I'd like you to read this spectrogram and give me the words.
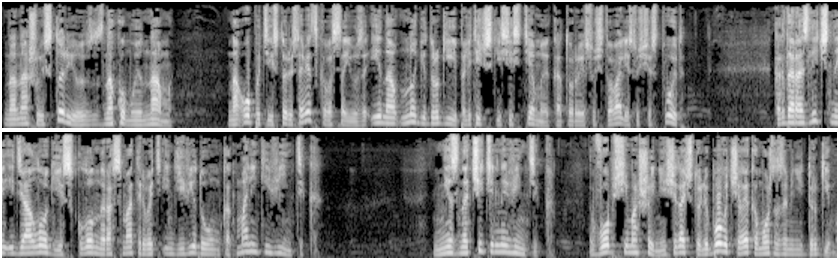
на нашу историю, знакомую нам на опыте истории Советского Союза и на многие другие политические системы, которые существовали и существуют, когда различные идеологии склонны рассматривать индивидуум как маленький винтик, незначительный винтик – в общей машине и считать, что любого человека можно заменить другим.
